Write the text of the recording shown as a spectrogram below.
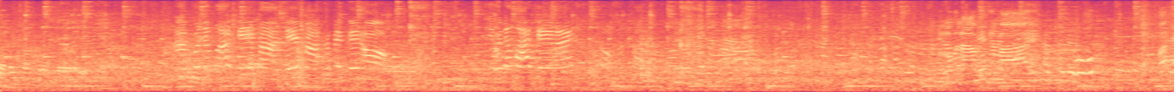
อะคุณน้กมาสเกย์ป่ะเกย์ป่ะถ้าไม่เกย์ออกคุณน้กมาสเกย์ไหมธรรมดาไม่ใช่ไหมมาแฮ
